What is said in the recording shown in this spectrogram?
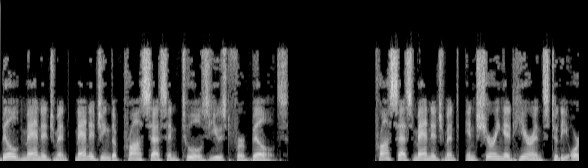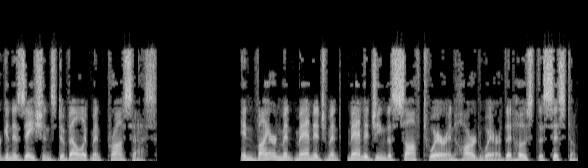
Build management – managing the process and tools used for builds. Process management – ensuring adherence to the organization's development process. Environment management – managing the software and hardware that host the system.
